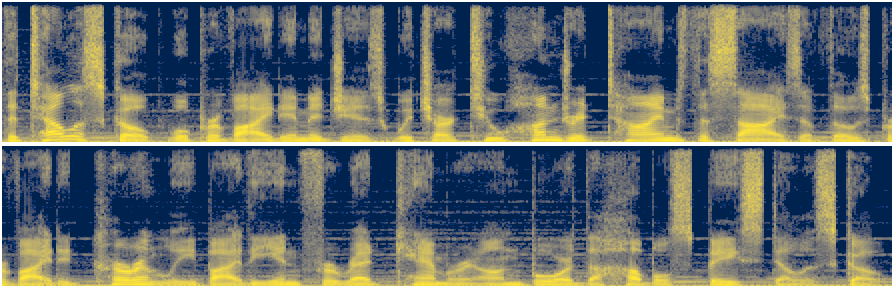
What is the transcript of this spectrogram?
The telescope will provide images which are 200 times the size of those provided currently by the infrared camera on board the Hubble Space Telescope.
